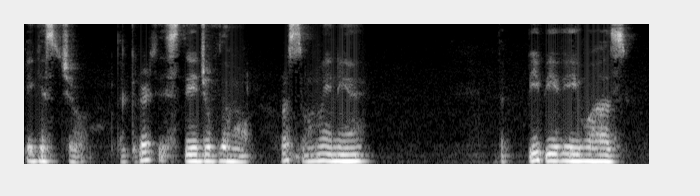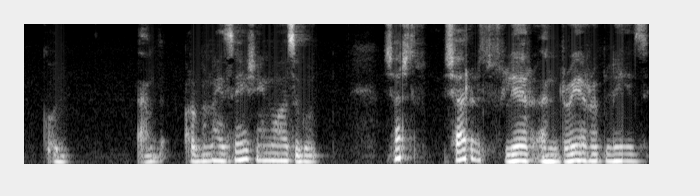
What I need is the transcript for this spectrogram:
biggest show, the greatest stage of them all. WrestleMania, the PPV was good and the organization was good. Charlotte, Charlotte Flair and Rhea Ripley's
